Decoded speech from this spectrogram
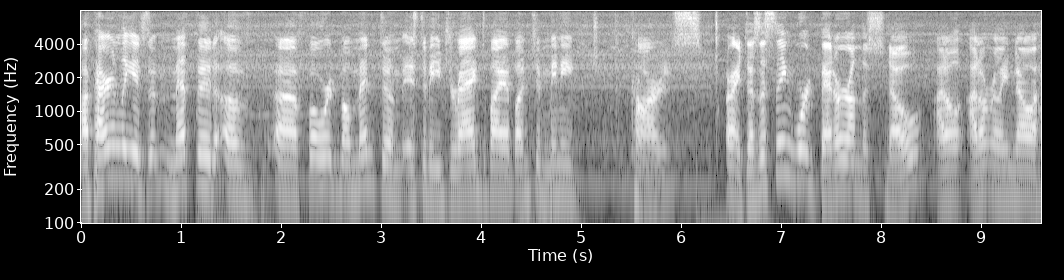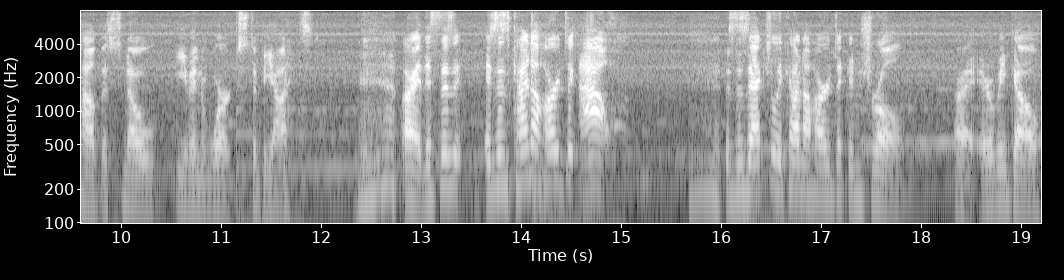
Apparently, its a method of uh, forward momentum is to be dragged by a bunch of mini cars. All right, does this thing work better on the snow? I don't, I don't really know how the snow even works, to be honest. All right, this is this is kind of hard to. Ow! This is actually kind of hard to control. All right, here we go.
